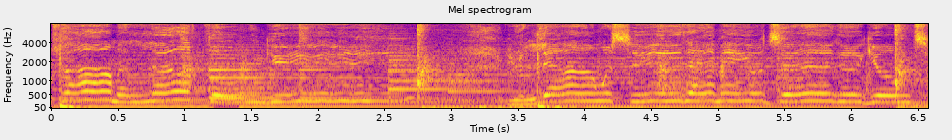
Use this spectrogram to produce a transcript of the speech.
装满了风雨。原谅我，实在没有这个勇气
